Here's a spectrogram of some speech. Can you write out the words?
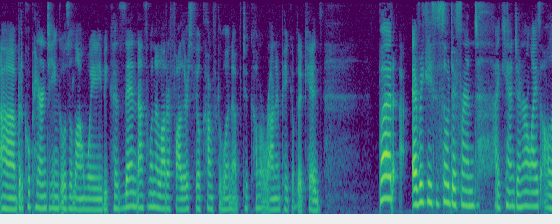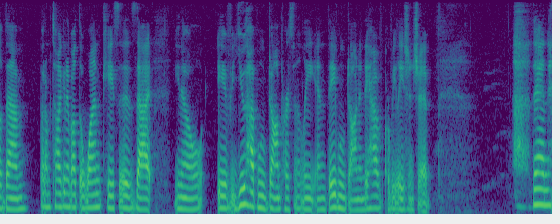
Uh, but co-parenting goes a long way because then that's when a lot of fathers feel comfortable enough to come around and pick up their kids but every case is so different. I can't generalize all of them, but I'm talking about the one cases that, you know, if you have moved on personally and they've moved on and they have a relationship, then,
